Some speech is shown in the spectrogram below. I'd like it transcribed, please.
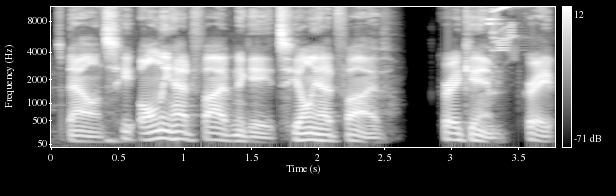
It's balance. He only had five negates. He only had five. Great game. Great.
